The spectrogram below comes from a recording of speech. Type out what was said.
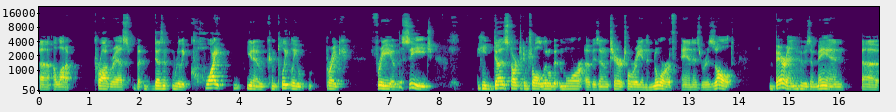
uh, a lot of progress, but doesn't really quite, you know, completely break free of the siege, he does start to control a little bit more of his own territory in the north, and as a result, Beren, who is a man, uh,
